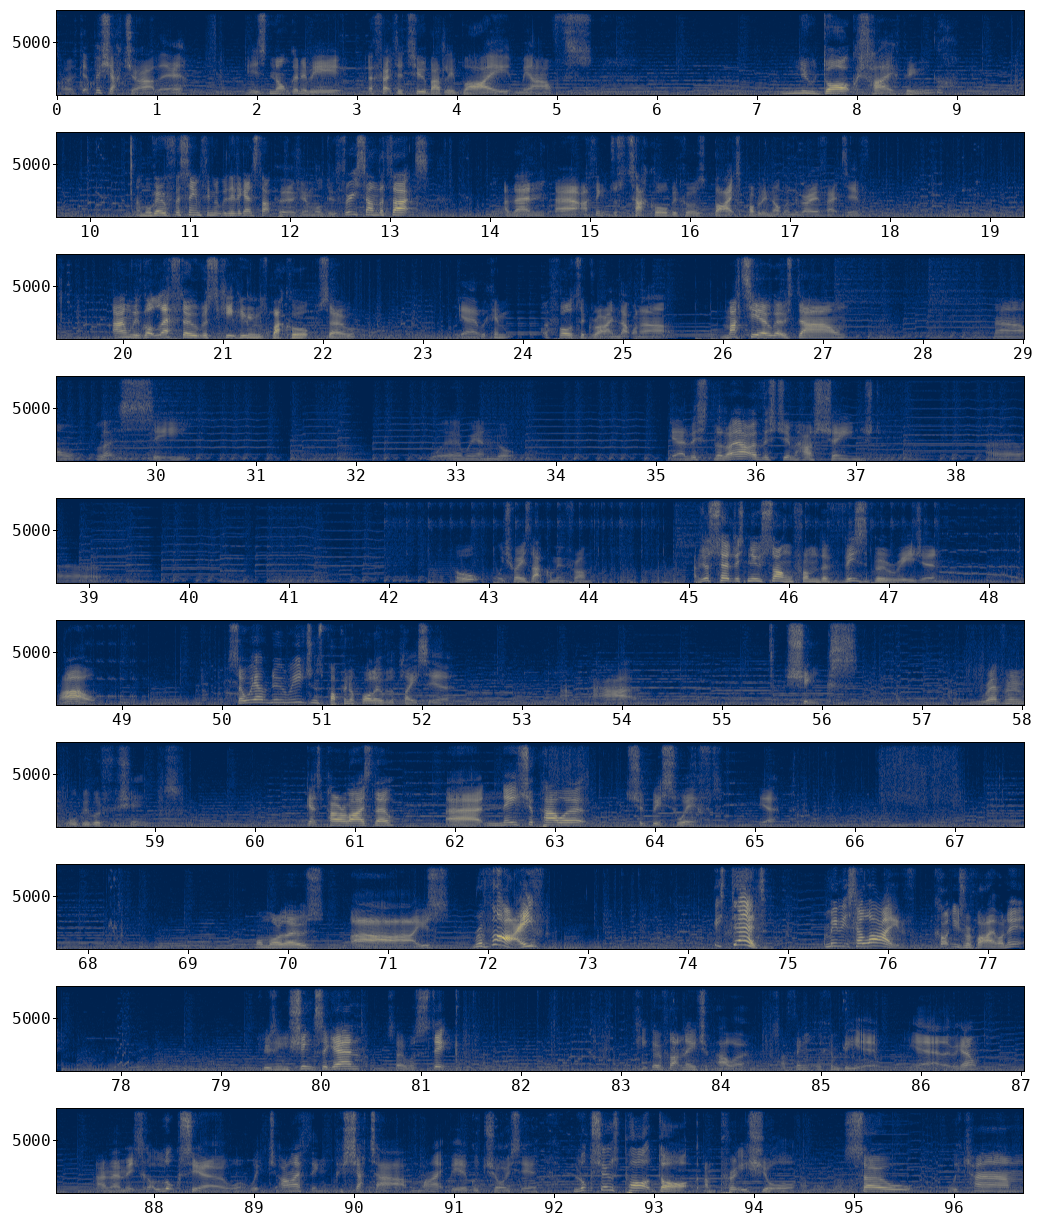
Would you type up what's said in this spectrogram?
So let's get Pishacha out there. He's not going to be affected too badly by Meowth's new dark typing. And we'll go for the same thing that we did against that Persian. We'll do three sand attacks. And then uh, I think just tackle because bite's probably not going to be very effective. And we've got leftovers to keep healing us back up. So, yeah, we can afford to grind that one out. Matteo goes down. Now, let's see where we end up. Yeah, this the layout of this gym has changed. Uh... Oh, which way is that coming from? I've just heard this new song from the Visbu region. Wow. So we have new regions popping up all over the place here. Uh, Shinx. Revenant will be good for Shinx. Gets paralysed though. Uh, nature power should be swift. Yeah. One more of those. Ah, use revive. It's dead. I mean, it's alive. Can't use revive on it. Using Shinx again, so we'll stick. Keep going for that nature power. So I think we can beat it. Yeah, there we go. And then it's got Luxio, which I think Pishatta might be a good choice here. Luxio's part dark, I'm pretty sure. So we can...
